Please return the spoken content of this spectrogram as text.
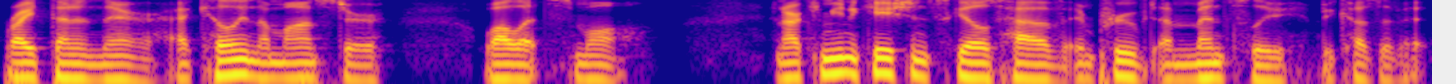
right then and there at killing the monster while it's small and our communication skills have improved immensely because of it.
